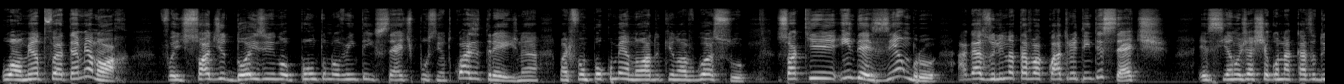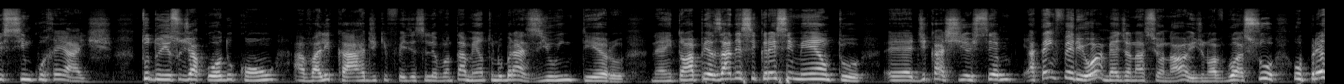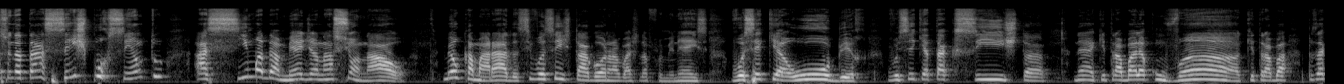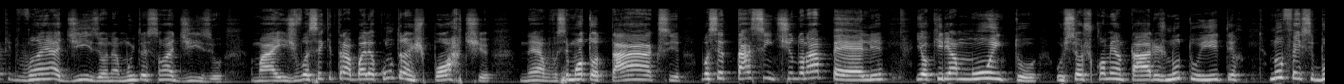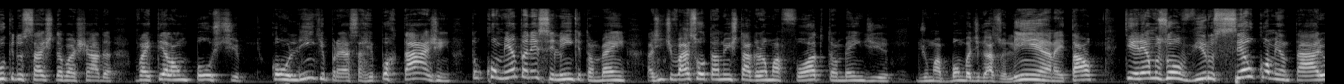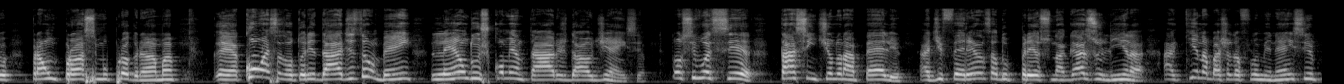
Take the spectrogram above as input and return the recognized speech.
o aumento foi até menor foi só de 2,97%, quase 3, né? Mas foi um pouco menor do que Nova Iguaçu. Só que em dezembro a gasolina estava 4,87. Esse ano já chegou na casa dos 5 reais. Tudo isso de acordo com a Valicard, que fez esse levantamento no Brasil inteiro. Né? Então, apesar desse crescimento é, de Caxias ser até inferior à média nacional e de Nova Iguaçu, o preço ainda está 6% acima da média nacional. Meu camarada, se você está agora na Baixa da Fluminense, você que é Uber, você que é taxista, né, que trabalha com van, que trabalha, apesar que van é a diesel, né, muitas são a diesel, mas você que trabalha com transporte, né, você mototáxi, você tá sentindo na pele, e eu queria muito os seus comentários no Twitter, no Facebook do site da Baixada, vai ter lá um post com o link para essa reportagem. Então comenta nesse link também. A gente vai soltar no Instagram uma foto também de, de uma bomba de gasolina e tal. Queremos ouvir o seu comentário para um próximo programa é, com essas autoridades também lendo os comentários da audiência. Então, se você tá sentindo na pele a diferença do preço na gasolina aqui na Baixada Fluminense,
